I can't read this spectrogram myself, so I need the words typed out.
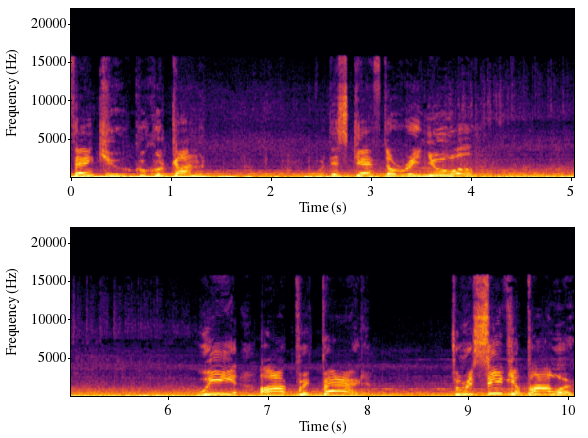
Thank you, Kukulkan, for this gift of renewal. We are prepared to receive your power!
